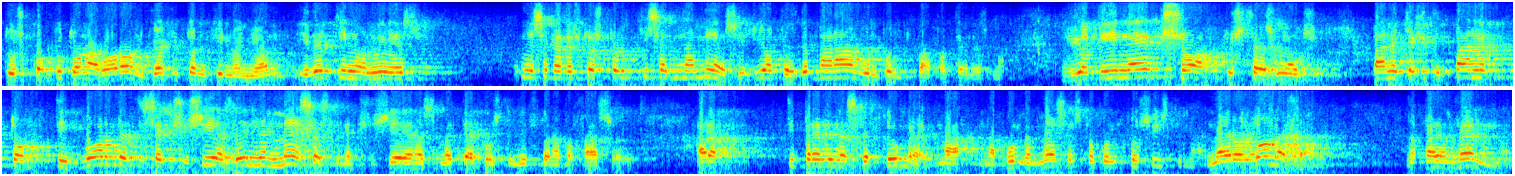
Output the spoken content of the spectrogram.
του σκοπού των αγορών και όχι των κοινωνιών. Οι δε κοινωνίες είναι σε καθεστώς πολιτικής αδυναμίας. Οι ιδιώτες δεν παράγουν πολιτικό αποτέλεσμα. Διότι είναι έξω από τους θεσμούς. Πάνε και χτυπάνε το, την πόρτα της εξουσίας. Δεν είναι μέσα στην εξουσία για να συμμετέχουν στη λήψη των αποφάσεων. Άρα τι πρέπει να σκεφτούμε, μα να μπούμε μέσα στο πολιτικό σύστημα, να ερωτώμεθα, να παρεμβαίνουμε.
